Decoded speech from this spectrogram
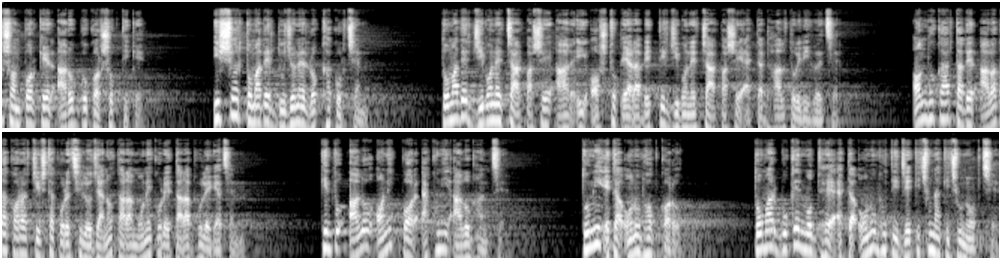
সম্পর্কের আরোগ্যকর শক্তিকে। ঈশ্বর তোমাদের দুজনের রক্ষা করছেন। তোমাদের জীবনের চারপাশে আর এই অষ্ট পেয়ারা ব্যক্তির জীবনের চারপাশে একটা ঢাল তৈরি হয়েছে। অন্ধকার তাদের আলাদা করার চেষ্টা করেছিল যেন তারা মনে করে তারা ভুলে গেছেন। কিন্তু আলো অনেক পর এখনই আলো ভাঙছে। তুমি এটা অনুভব করো। তোমার বুকের মধ্যে একটা অনুভূতি যে কিছু না কিছু নড়ছে।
